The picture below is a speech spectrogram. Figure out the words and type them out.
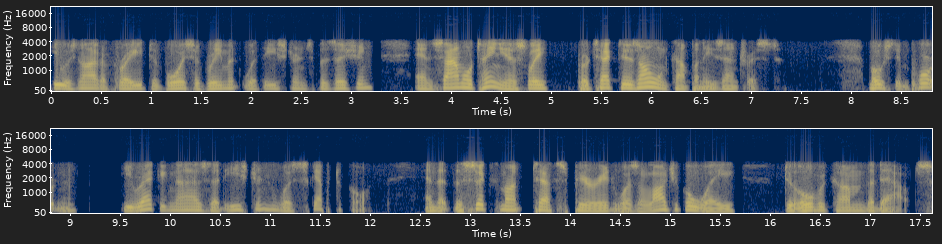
He was not afraid to voice agreement with Eastern's position and simultaneously protect his own company's interest. Most important, he recognized that Eastern was skeptical and that the six month test period was a logical way to overcome the doubts.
